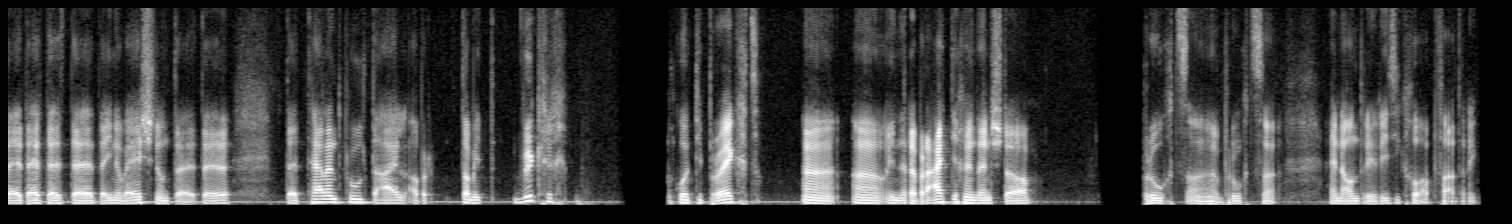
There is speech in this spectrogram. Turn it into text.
der, der, der, der, Innovation und der, der, der Talent Pool Teil, aber damit wirklich gute Projekte äh, äh, in einer Breite können entstehen braucht es äh, eine andere Risikoabfederung.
